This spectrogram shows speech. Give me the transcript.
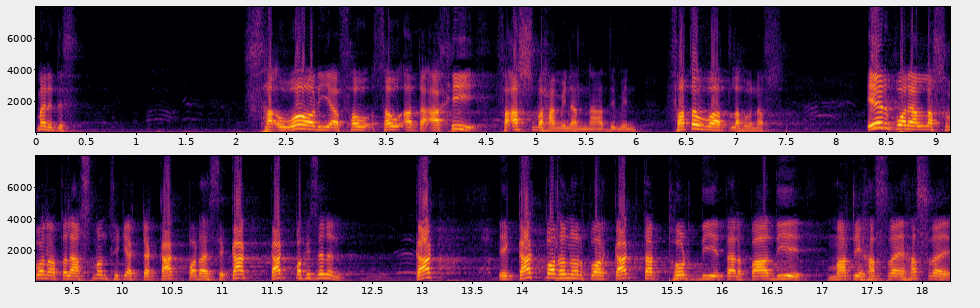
মারিয়ে নাফসু। এরপরে আল্লাহ আসমান থেকে একটা কাক পাঠাইছে। কাক কাক পাখি চেনেন কাক? এই কাক পাঠানোর পর কাক তার ঠোঁট দিয়ে, তার পা দিয়ে মাটি হাসরায় হাসরায়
